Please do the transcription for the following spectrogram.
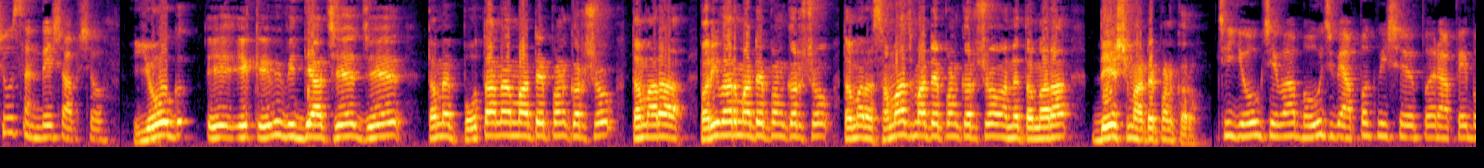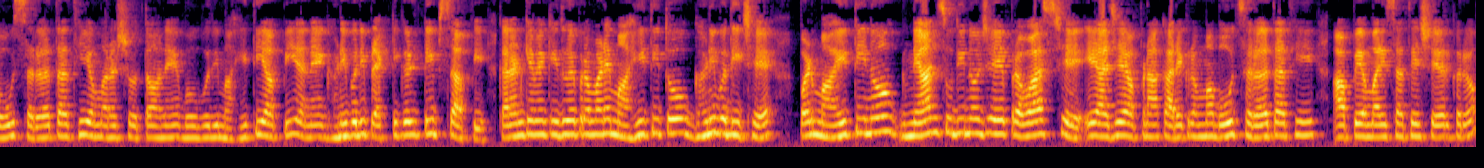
શું સંદેશ આપશો? યોગ એ એક એવી વિદ્યા છે જે તમે પોતાના માટે પણ કરશો, તમારા પરિવાર માટે પણ કરશો, તમારા સમાજ માટે પણ કરશો અને તમારા દેશ માટે પણ કરો. જે, યોગ જેવા બહુ જ વ્યાપક વિષય પર આપે બહુ સરળતાથી અમારા શ્રોતાઓને બહુ બધી માહિતી આપી અને ઘણી બધી પ્રેક્ટિકલ ટિપ્સ આપી. કારણ કે મેં કીધું એ પ્રમાણે માહિતી તો ઘણી બધી છે પણ માહિતીનો, જ્ઞાન સુધીનો જે પ્રવાસ છે, એ આજે આપણા કાર્યક્રમમાં બહુ જ સરળતાથી આપે અમારી સાથે શેર કર્યો.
